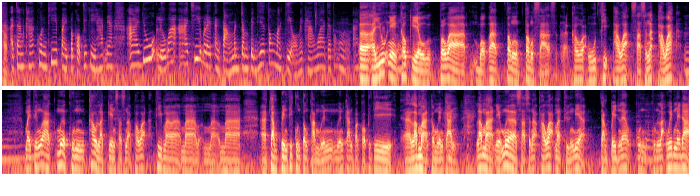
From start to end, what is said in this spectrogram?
ครับอาจารย์คะคนที่ไปประกอบพิธีฮัทเนี่ยอายุหรือว่าอาชีพอะไรต่างๆ มันจำเป็นที่จะต้องมาเกี่ยวไหมคะ ว่าจะต้องๆเอ่ออายุเนี่ยเขาเกี่ยว เพราะว่าบอกว่าต้องต้องสาเขาว่าวุฒิภาวะศาสนภาวะ หมายถึงว่าเมื่อคุณเข้าหลักเกณฑ์ศาสนาภาวะที่มามามามาอ่าจำเป็นที่คุณต้องทำเหมือนเหมือนการประกอบพิธีอ่าละหมาดก็เหมือนกันค่ะละหมาดเนี่ยเมื่อศาสนาภาวะมาถึงเนี่ยจำเป็นแล้วคุณคุณละเว้นไม่ได้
